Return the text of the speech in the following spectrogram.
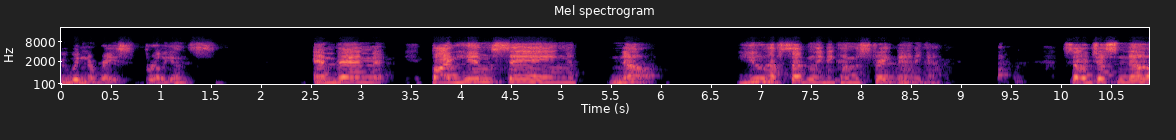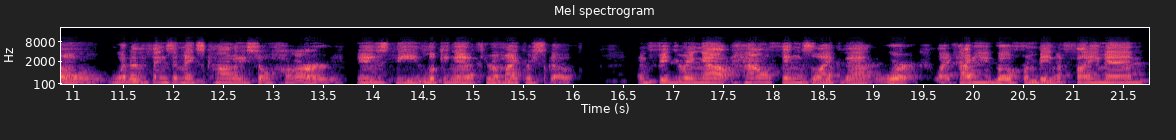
We wouldn't erase brilliance And then by him saying no, you have suddenly become the straight man again. So just know one of the things that makes comedy so hard is the looking at it through a microscope and figuring out how things like that work. Like how do you go from being a funny man,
